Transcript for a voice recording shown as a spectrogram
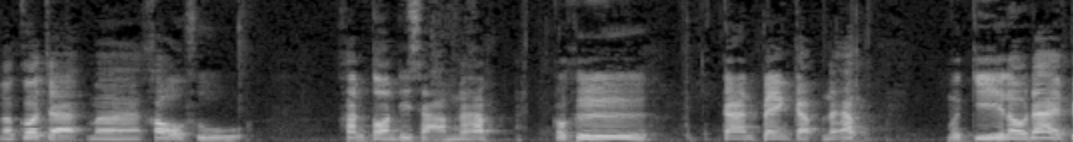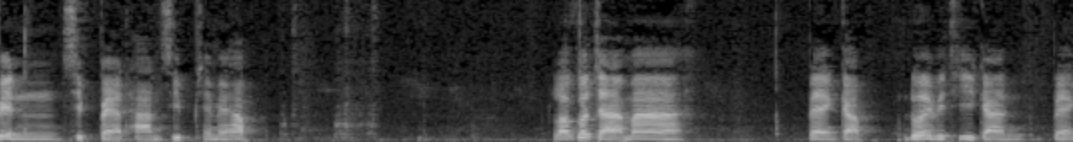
แล้วก็จะมาเข้าสู่ ขั้นตอนที่สามนะครับ ก็คือการแปลงกลับนะครับ เมื่อกี้เราได้เป็นสิบแปดฐานสิบใช่ไหมครับ เราก็จะมาแปลงกลับด้วยวิธีการแปลง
